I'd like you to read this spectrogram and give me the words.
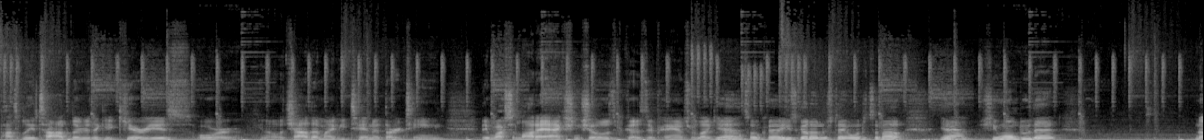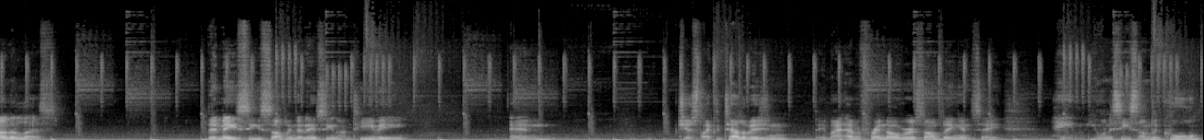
possibly a toddler, they get curious, or you know, a child that might be 10 or 13. They watch a lot of action shows because their parents were like, "Yeah, it's okay. He's got to understand what it's about." Yeah, she won't do that. Nonetheless, they may see something that they've seen on TV, and just like the television, they might have a friend over or something and say, "Hey, you want to see something cool?"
